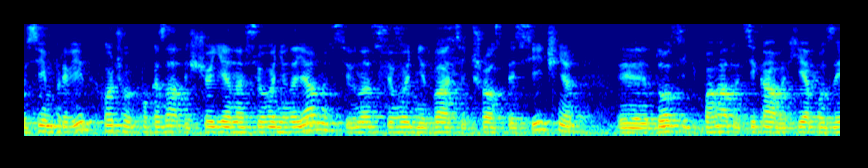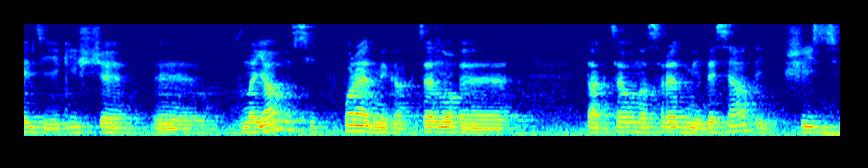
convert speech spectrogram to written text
усім привіт! Хочу показати, що є на сьогодні наявності. У нас сьогодні 26 січня. Е, Досить багато цікавих є позицій, які ще е, в наявності. По редміках це, е, так, це у нас Redmi 10, 6,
